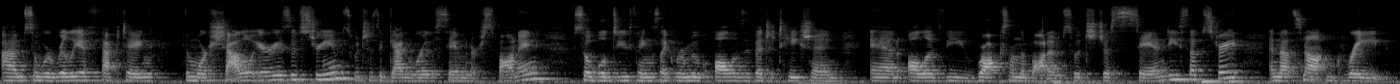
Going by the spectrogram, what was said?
um, so we're really affecting the more shallow areas of streams, which is again where the salmon are spawning. So we'll do things like remove all of the vegetation and all of the rocks on the bottom. So it's just sandy substrate, and that's not great.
